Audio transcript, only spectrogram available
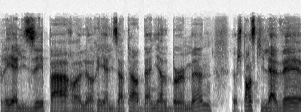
réalisé par euh, le réalisateur Daniel Berman. Euh, je pense qu'il avait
